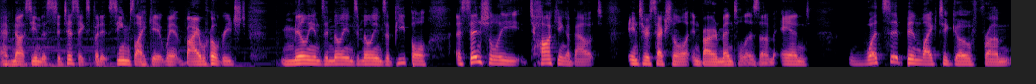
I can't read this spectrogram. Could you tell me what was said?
have not seen the statistics, but it seems like it went viral, reached millions and millions and millions of people, essentially talking about intersectional environmentalism. And what's it been like to go from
